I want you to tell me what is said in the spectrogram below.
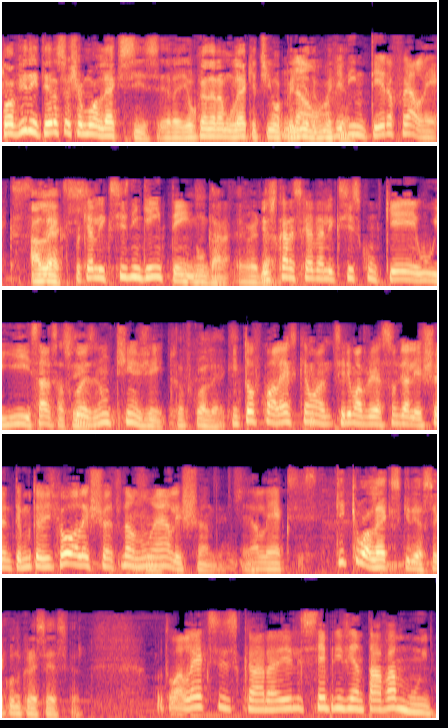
tua vida inteira você chamou Alexis. Era, eu, quando era moleque, tinha um apelido. Não, a é que vida é? inteira foi Alex. Alex. Porque Alexis ninguém entende, Não dá, cara. é verdade. E os caras escrevem Alexis com Q, U, I, sabe essas Sim. coisas? Não tinha jeito. Então ficou Alex. Então ficou Alex, que é uma- seria uma abreviação de Alexandre. Tem muita gente que, ô Alexandre. Não, não é Alexandre, é Alexis. O que, que o Alex queria ser quando crescesse, cara? O Alexis, cara, ele sempre inventava muito.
